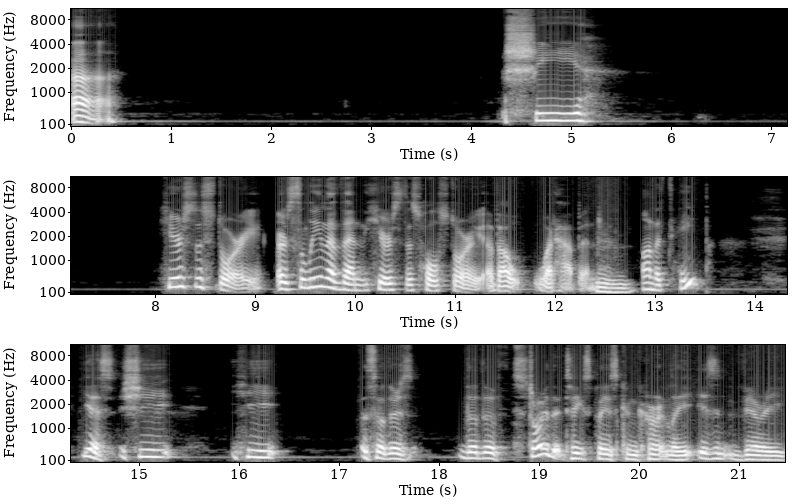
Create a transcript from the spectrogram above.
uh, she hears the story, or Selena then hears this whole story about what happened Mhm. on a tape. Yes, she, he. So there's the the story that takes place concurrently isn't very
